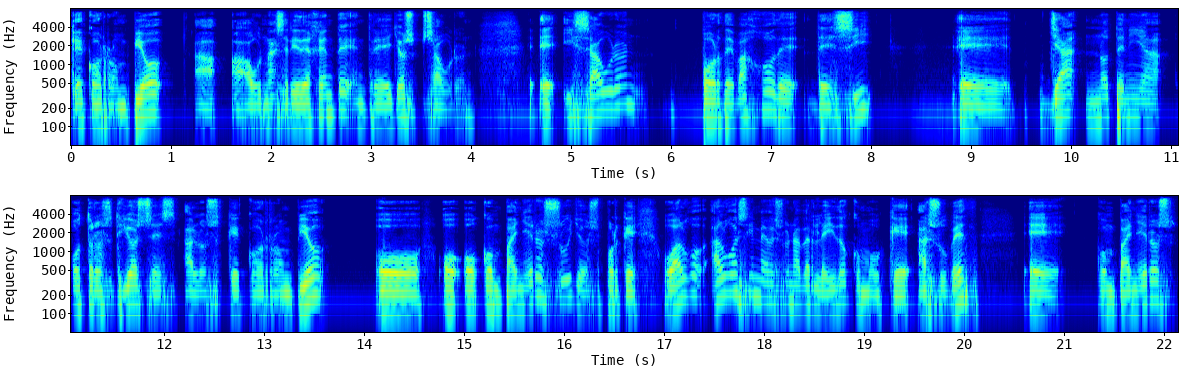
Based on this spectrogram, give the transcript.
que corrompió a, una serie de gente, entre ellos Sauron. Eh, y Sauron, por debajo de, sí, eh, ya no tenía otros dioses a los que corrompió o, compañeros suyos, porque o algo, algo así me suena haber leído como que a su vez eh, compañeros,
